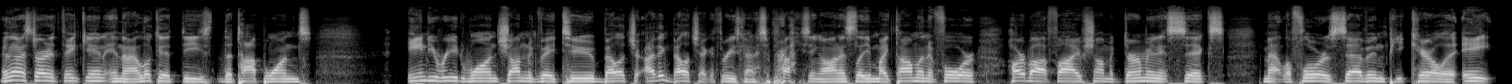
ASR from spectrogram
And then I started thinking, and then I looked at these, the top ones. Andy Reid one, Sean McVay two, Belichick. I think Belichick at three is kind of surprising, honestly. Mike Tomlin at four, Harbaugh at five, Sean McDermott at six, Matt Lafleur at seven, Pete Carroll at eight,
